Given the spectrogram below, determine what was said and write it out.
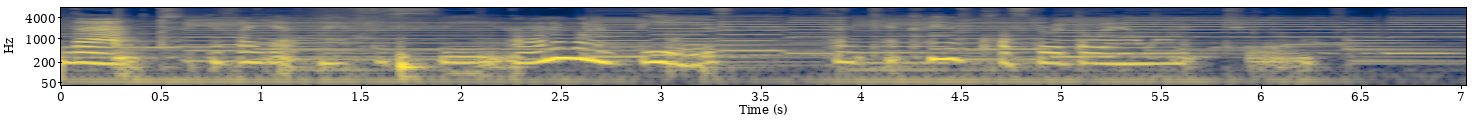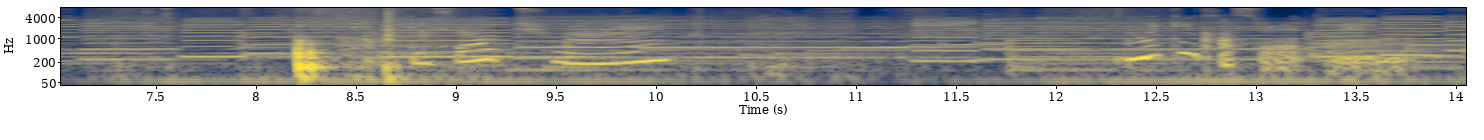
that if I get, I have to see, I wanted one of these, then it can't kind of cluster it the way I want it to Okay, I can still try. Oh, I can cluster it around. Maybe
